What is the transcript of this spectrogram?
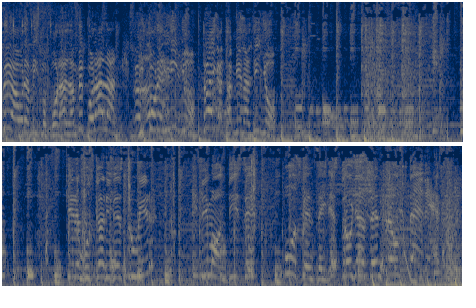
Ve ahora mismo por Alan, ve por Alan. Y por el niño. Traigan también al niño. ¿Quieren buscar y destruir? Simón dice, búsquense y destruyanse entre ustedes.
